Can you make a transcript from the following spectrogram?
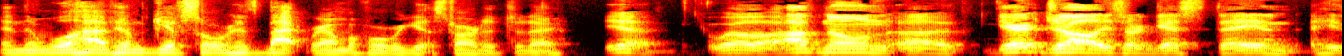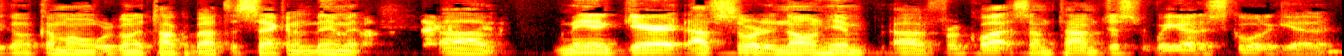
and then we'll have him give over his background before we get started today. Yeah. Well, I've known uh, Garrett Jolly is our guest today, and he's going to come on. We're going to talk about the Second Amendment. Uh, me and Garrett, I've sort of known him uh, for quite some time. Just we go to school together,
